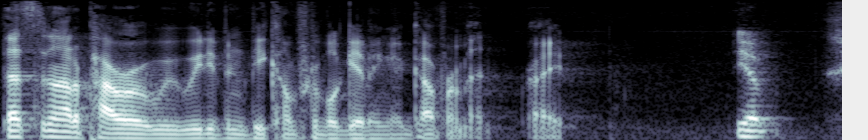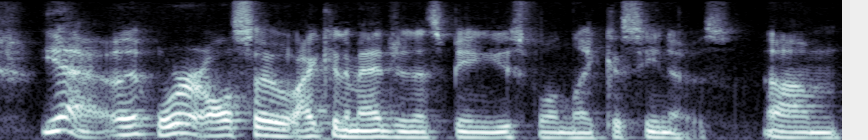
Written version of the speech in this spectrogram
That's not a power we would even be comfortable giving a government, right? Yep. Yeah, uh, or also I can imagine this being useful in like casinos, um,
